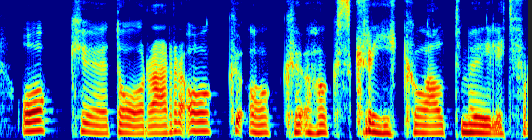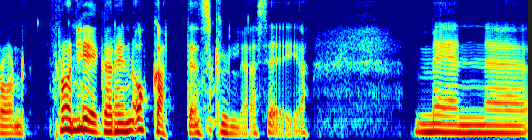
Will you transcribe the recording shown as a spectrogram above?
och eh, tårar och, och, och skrik och allt möjligt från, från ägaren och katten, skulle jag säga. Men eh,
